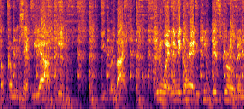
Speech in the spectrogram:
So come and check me out if you would like. Anyway, let me go ahead and keep this grooving.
